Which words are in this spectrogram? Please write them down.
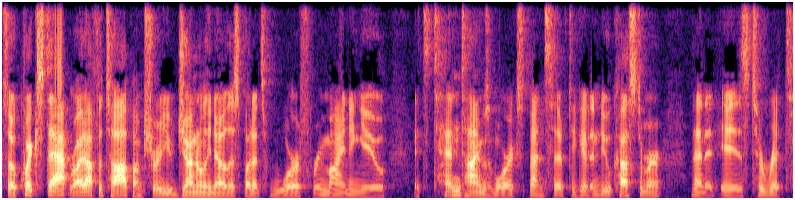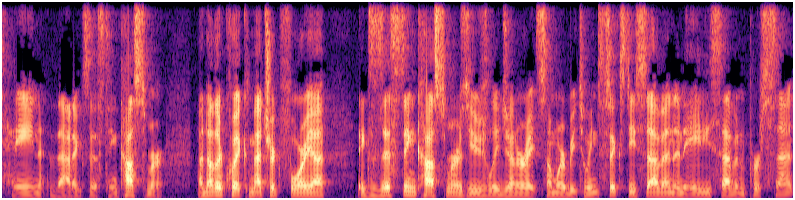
So, a quick stat right off the top I'm sure you generally know this, but it's worth reminding you it's 10 times more expensive to get a new customer than it is to retain that existing customer. Another quick metric for you existing customers usually generate somewhere between 67 and 87%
